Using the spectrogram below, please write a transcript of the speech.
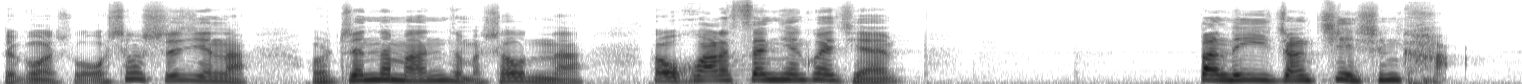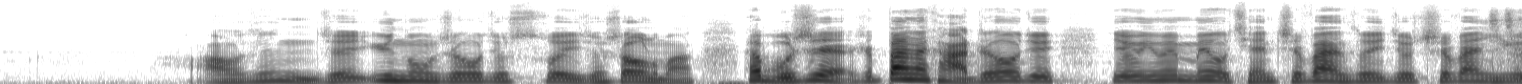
就跟我说我瘦十斤了。我说真的吗？你怎么瘦的呢？他说我花了三千块钱办了一张健身卡。啊，我说你这运动之后就所以就瘦了吗？他不是，是办了卡之后就又因为没有钱吃饭，所以就吃饭一个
